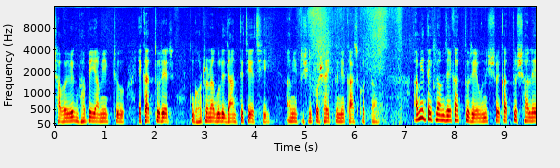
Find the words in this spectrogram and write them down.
স্বাভাবিকভাবেই আমি একটু একাত্তরের ঘটনাগুলি জানতে চেয়েছি। আমি একটু শিল্প সাহিত্য নিয়ে কাজ করতাম। আমি দেখলাম যে একাত্তরে উনিশশো একাত্তর সালে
